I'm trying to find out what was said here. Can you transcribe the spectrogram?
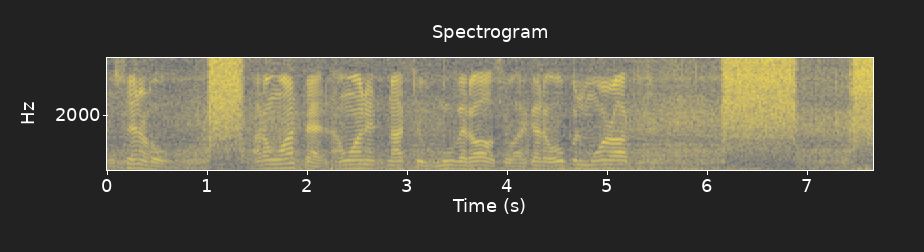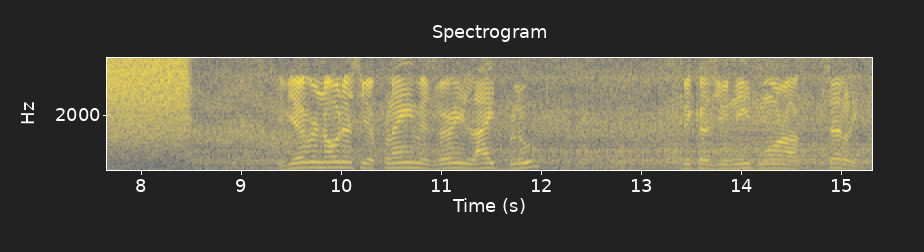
the center hole. I don't want that. I want it not to move at all, so I gotta open more oxygen. If you ever notice your flame is very light blue, because you need more acetylene.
